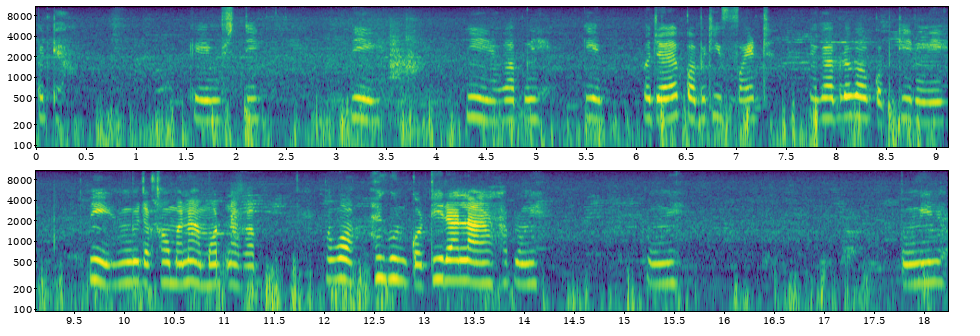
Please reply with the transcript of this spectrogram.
ก็เดี๋ยวเกมสติ๊กนี่นี่นะครับนี่เกมเราจะกดไปที่ไฟท์นะครับ แล้วก็กดไปที่ตรงนี้ นี่มันก็จะเข้ามาหน้ามดนะครับ แล้วก็ให้คุณกดที่ด้านล่างนะครับตรงนี้ ตรงนี้ ตรงนี้นะ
